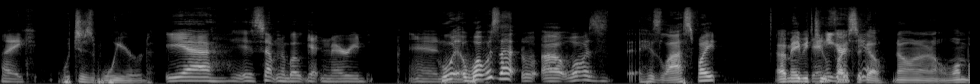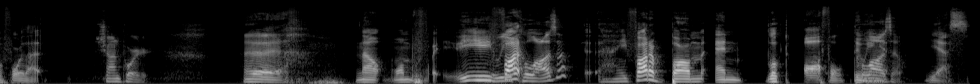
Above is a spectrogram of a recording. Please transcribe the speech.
Like, Which is weird. yeah, it's something about getting married and Who, what was that? Uh, what was his last fight? Uh, maybe Danny two fights Garcia. ago. No, no, no. One before that. Sean Porter, Ugh. No, one before. He fought. Collazo. He fought a bum and looked awful doing Collazo. it. Yes.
